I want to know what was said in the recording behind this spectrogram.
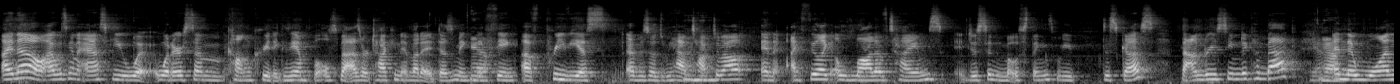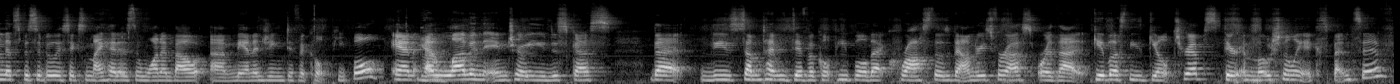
I know. I was going to ask you what what are some concrete examples, but as we're talking about it, it does make Yeah. me think of previous episodes we have talked about, and I feel like a lot of times, just in most things we discuss, boundaries seem to come back. Yeah. And the one that specifically sticks in my head is the one about um, managing difficult people. And Yeah. I love in the intro you discuss that these sometimes difficult people that cross those boundaries for us or that give us these guilt trips, they're emotionally expensive.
